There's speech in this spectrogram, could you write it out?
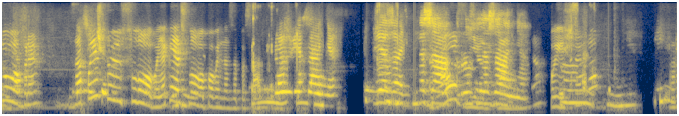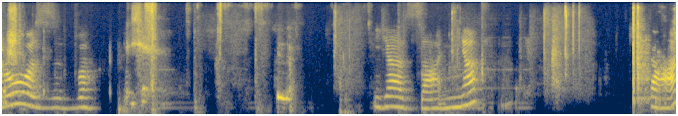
Добре. Записую слово. Яке я слово повинна записати? Розв'язання. Розв'язання. Розв'язання. Пишемо. Розв. Язання. Так.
